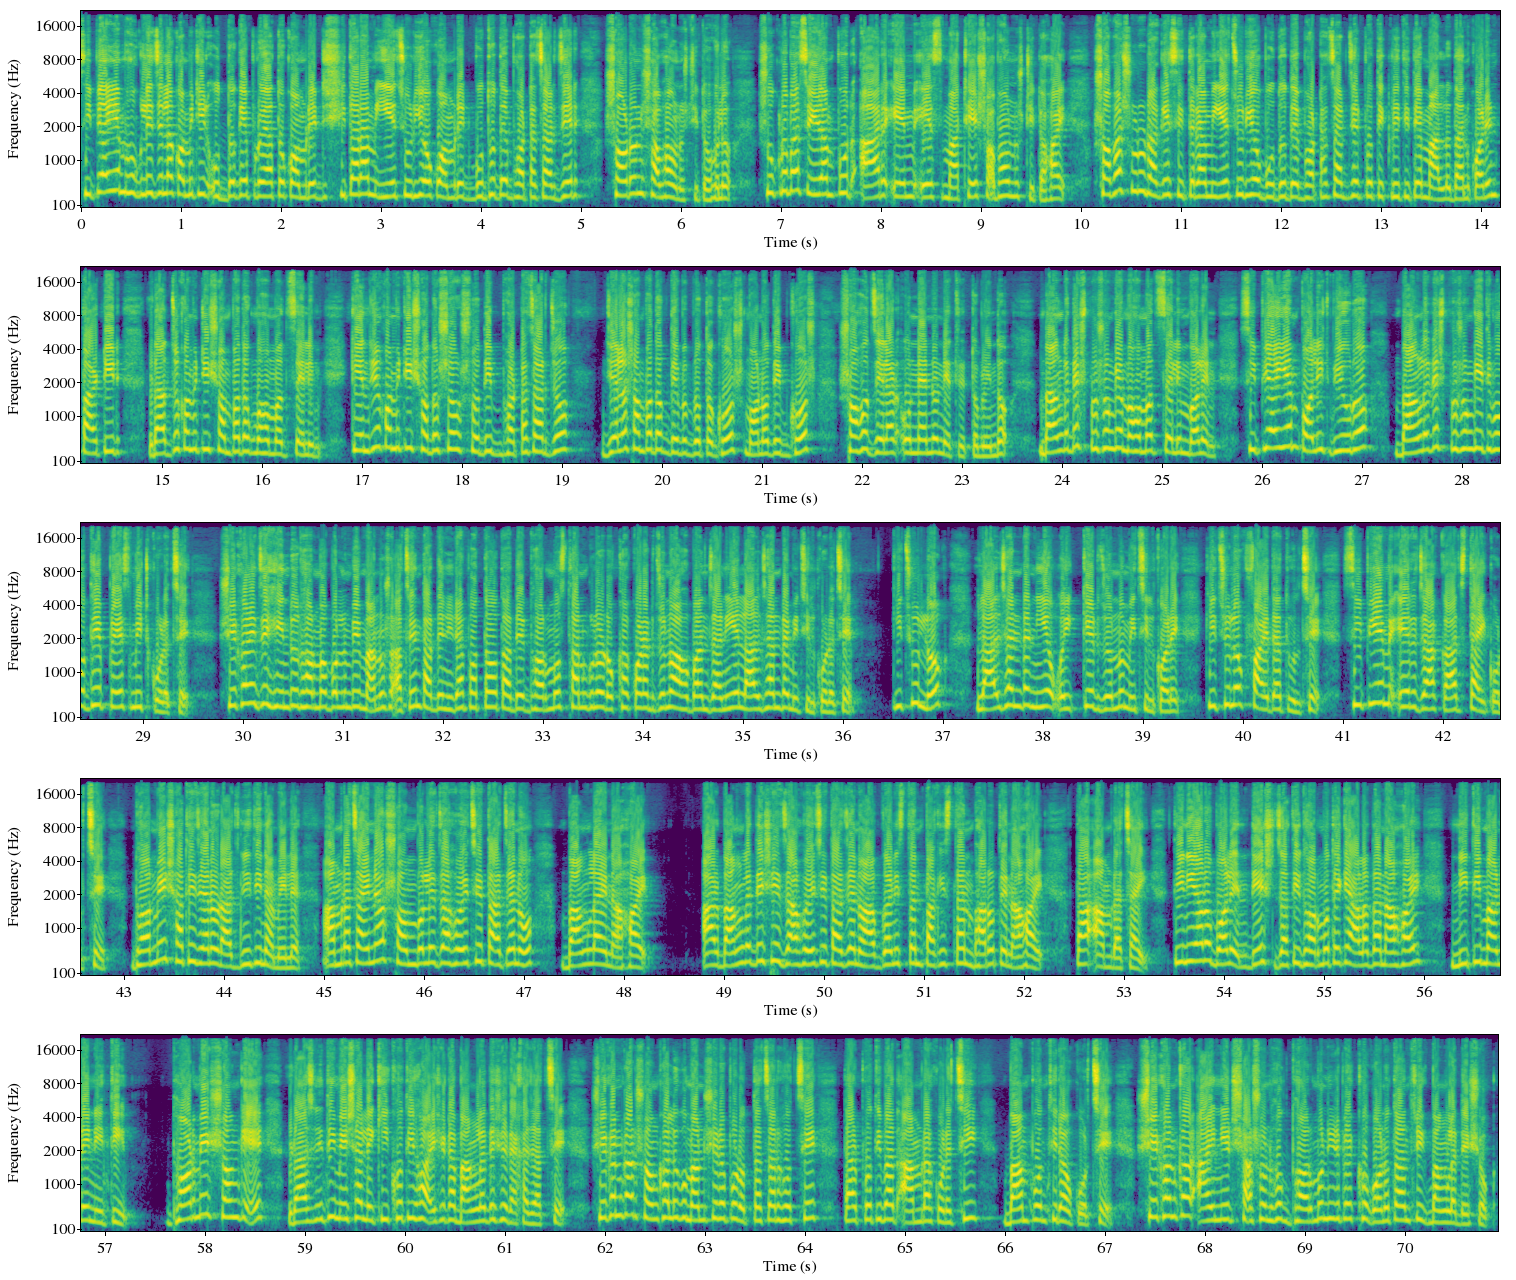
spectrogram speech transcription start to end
CPIM Hooghly জেলা কমিটির উদ্যোগে প্রয়াত কমরেড সীতারাম ইয়েচুরি ও কমরেড বুদ্ধদেব ভট্টাচার্যের স্মরণ সভা অনুষ্ঠিত হল। শুক্রবার শ্রীরামপুর আর এম এস মাঠে সভা অনুষ্ঠিত হয়। সভা শুরুর আগে সীতারাম ইয়েচুরি ও বুদ্ধদেব ভট্টাচার্যের প্রতিকৃতিতে মাল্যদান করেন পার্টির রাজ্য কমিটির সম্পাদক মোহাম্মদ সেলিম। কেন্দ্রীয় কমিটির সদস্য সদীপ ভট্টাচার্য জেলা সম্পাদক দেবব্রত ঘোষ, মনোদীপ ঘোষ সহ জেলার অন্যান্য নেতৃত্ববৃন্দ। বাংলাদেশ প্রসঙ্গে মোহাম্মদ সেলিম বলেন, সিপিআইএম পলিট ব্যুরো বাংলাদেশ প্রসঙ্গে ইতিমধ্যে প্রেস মিট করেছে। সেখানে যে হিন্দু ধর্মাবলম্বী মানুষ আছেন, তাদের নিরাপত্তা ও তাদের ধর্মস্থানগুলো রক্ষা করার জন্য আহ্বান জানিয়ে লাল ঝান্ডা মিছিল করেছে। কিছু লোক লাল ঝান্ডা নিয়ে ঐক্যের জন্য মিছিল করে, কিছু লোক ফায়দা তুলছে। সিপিএম এর যা কাজ, তাই করছে। ধর্মের সাথে যেন রাজনীতি না মেলে, আমরা চাই না সম্বলে যা হয়েছে তা যেন বাংলায় না হয়। আর বাংলাদেশে যা হয়েছে তা যেন আফগানিস্তান, পাকিস্তান, ভারতে না হয়, তা আমরা চাই। তিনি আরও বলেন, দেশ, জাতি, ধর্ম থেকে আলাদা না হয়, নীতি মানে নীতি। ধর্মের সঙ্গে রাজনীতি মেশালে কি ক্ষতি হয় সেটা বাংলাদেশে দেখা যাচ্ছে। সেখানকার সংখ্যালঘু মানুষের ওপর অত্যাচার হচ্ছে, তার প্রতিবাদ আমরা করেছি, বামপন্থীরাও করছে। সেখানকার আইনের শাসন হোক, ধর্মনিরপেক্ষ গণতান্ত্রিক বাংলাদেশ হোক।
